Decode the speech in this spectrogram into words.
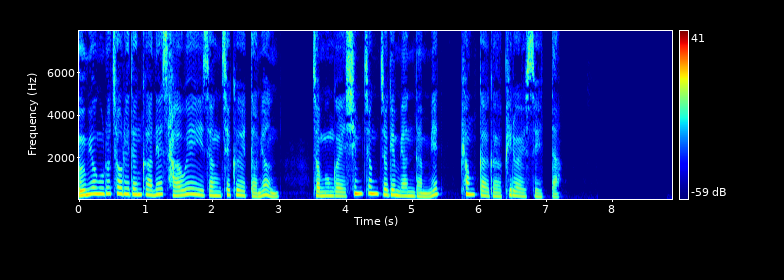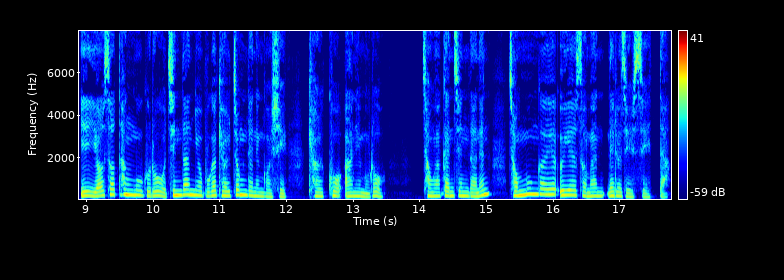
음영으로 처리된 칸에 4회 이상 체크했다면 전문가의 심층적인 면담 및 평가가 필요할 수 있다. 이 여섯 항목으로 진단 여부가 결정되는 것이 결코 아니므로 정확한 진단은 전문가에 의해서만 내려질 수 있다.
